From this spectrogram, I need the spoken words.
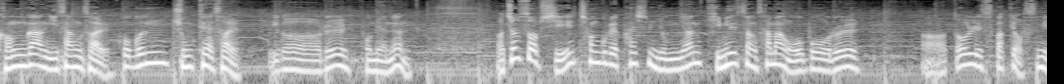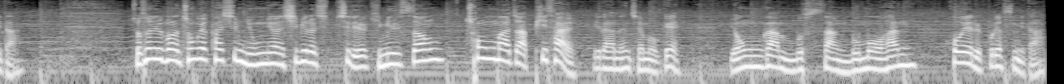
건강 이상설 혹은 중태설 이거를 보면은 어쩔 수 없이 1986년 김일성 사망 오보를 어, 떠올릴 수밖에 없습니다. 조선일보는 1986년 11월 17일 김일성 총 맞아 피살이라는 제목의 용감, 무쌍, 무모한 호해를 뿌렸습니다.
